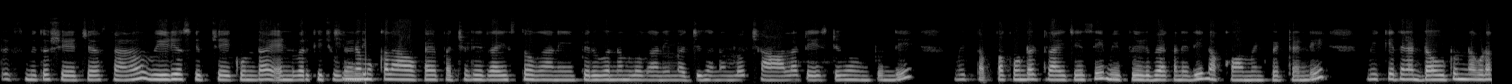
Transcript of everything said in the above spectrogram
ట్రిక్స్ మీతో షేర్ చేస్తాను. వీడియో స్కిప్ చేయకుండా ఎండ్ వరకు చూడండి. ముక్కల ఆవకాయ పచ్చడి రైస్‌తో గానీ, పెరుగన్నంలో గానీ, మజ్జిగన్నంలో చాలా టేస్టీగా ఉంటుంది. మీరు తప్పకుండా ట్రై చేసి మీ ఫీడ్‌బ్యాక్ అనేది నాకు కామెంట్ పెట్టండి. మీకు ఏదైనా డౌట్ ఉన్నా కూడా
